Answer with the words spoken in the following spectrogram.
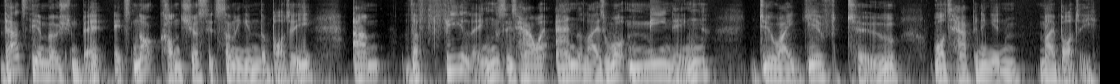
that's the emotion bit. It's not conscious, it's something in the body. Um, the feelings is how I analyze what meaning do I give to what's happening in my body.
